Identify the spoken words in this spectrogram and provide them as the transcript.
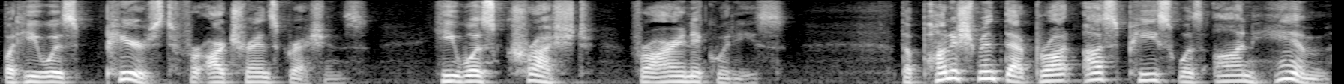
But he was pierced for our transgressions, he was crushed for our iniquities. The punishment that brought us peace was on him,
